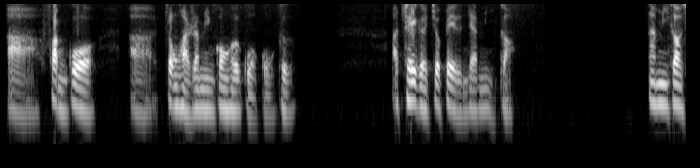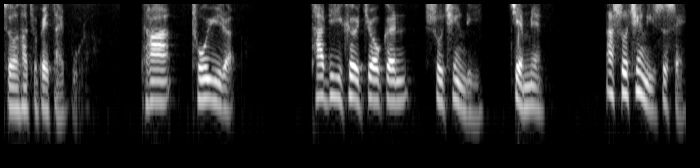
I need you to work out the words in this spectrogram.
啊放过啊中华人民共和国国歌，啊这个就被人家密告，那密告之后他就被逮捕了，他出狱了，他立刻就跟苏庆礼见面。那苏庆礼是谁？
